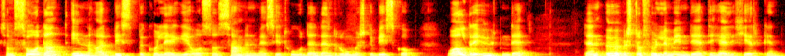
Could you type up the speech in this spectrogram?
Som sådant innehar bispekollegiet også sammen med sitt hode, den romerske biskop, og aldri uten det, den øverste og fulle myndighet i hele kirken.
